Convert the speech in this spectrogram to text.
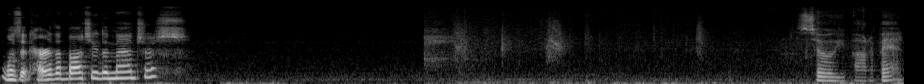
Was it her that bought you the mattress? So you bought a bed?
